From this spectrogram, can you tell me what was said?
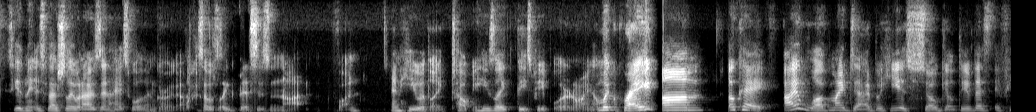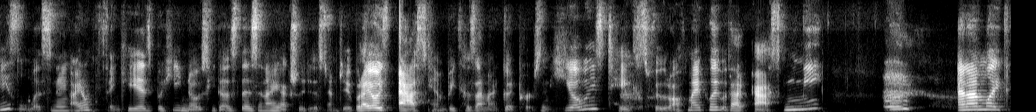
excuse me, especially when I was in high school and growing up, because I was like, this is not fun. And he would like tell me, he's like, these people are annoying. I'm like, right? Um, okay, I love my dad, but he is so guilty of this. If he's listening, I don't think he is, but he knows he does this, and I actually do this to him too. But I always ask him because I'm a good person. He always takes food off my plate without asking me. And I'm like,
